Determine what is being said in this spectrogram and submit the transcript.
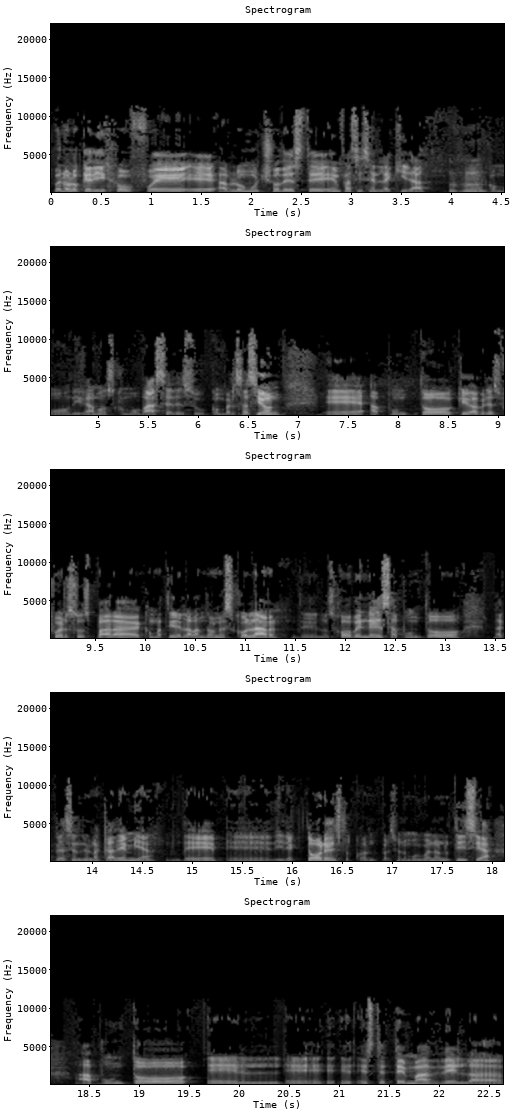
Bueno, lo que dijo fue, eh, habló mucho de este énfasis en la equidad, como digamos, como base de su conversación. Eh, apuntó que iba a haber esfuerzos para combatir el abandono escolar de los jóvenes, apuntó la creación de una academia de eh, directores, lo cual me pareció una muy buena noticia, apuntó el, este tema de la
